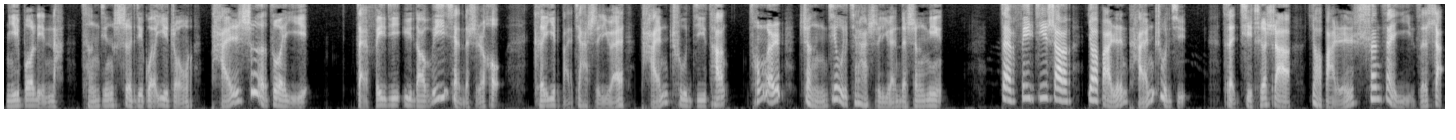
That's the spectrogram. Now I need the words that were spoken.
尼波林呐，曾经设计过一种弹射座椅。在飞机遇到危险的时候，可以把驾驶员弹出机舱，从而拯救驾驶员的生命。在飞机上要把人弹出去，在汽车上要把人拴在椅子上，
